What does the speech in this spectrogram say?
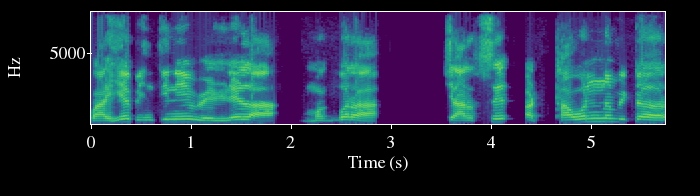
बाह्य भिंतीने वेढलेला मकबरा चारशे अठ्ठावन्न मीटर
